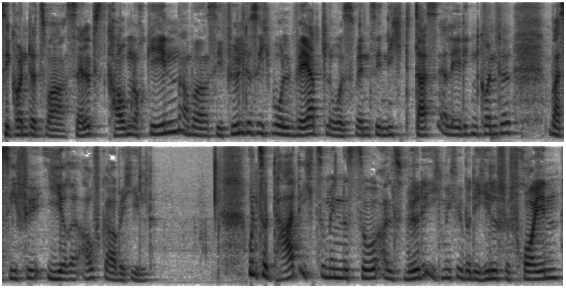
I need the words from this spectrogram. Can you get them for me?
Sie konnte zwar selbst kaum noch gehen, aber sie fühlte sich wohl wertlos, wenn sie nicht das erledigen konnte, was sie für ihre Aufgabe hielt. Und so tat ich zumindest so, als würde ich mich über die Hilfe freuen,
